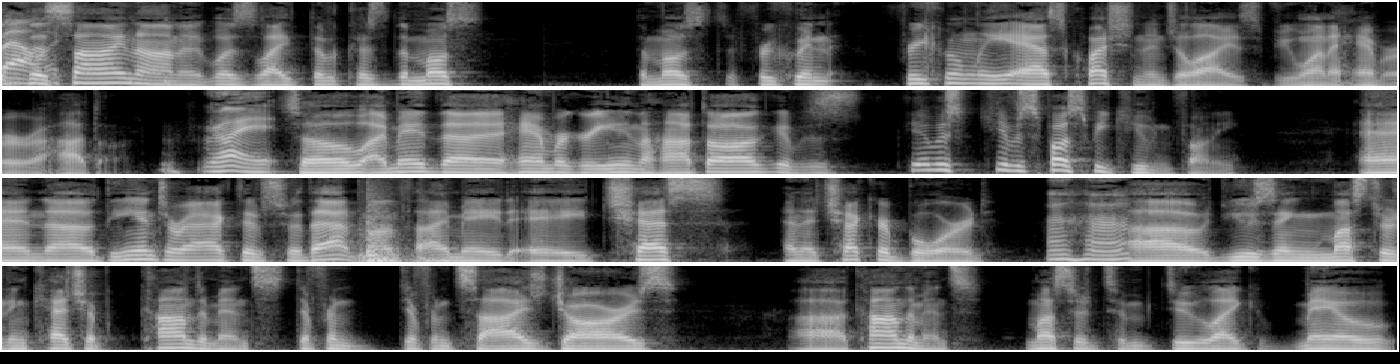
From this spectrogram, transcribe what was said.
the sign on it was like, because the, most, the most frequent, frequently asked question in July is if you want a hamburger or a hot dog. right. So I made the hamburger eating the hot dog. It was, it was, it was supposed to be cute and funny. And, uh, the interactives for that month, I made a chess and a checkerboard Uh-huh. uh, using mustard and ketchup condiments, different different size jars, uh, condiments. Mustard to do like mayo,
